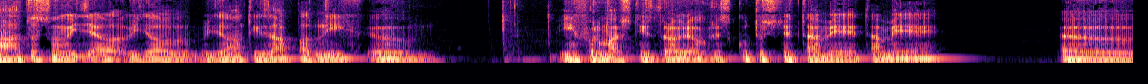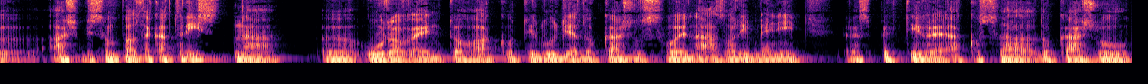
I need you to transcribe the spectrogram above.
A to som videl, videl, videl na tých západných um, informačných zdrojoch, že skutočne tam je, tam je uh, až by som povedal taká tristná úroveň toho, ako tí ľudia dokážu svoje názory meniť, respektíve ako sa dokážu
